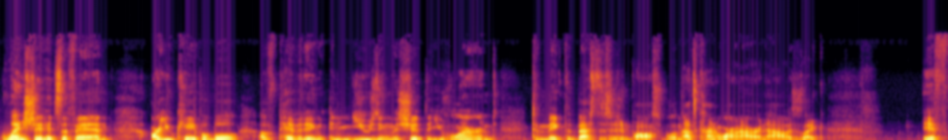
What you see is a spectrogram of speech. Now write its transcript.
when shit hits the fan, are you capable of pivoting and using the shit that you've learned to make the best decision possible? And that's kind of where I'm at right now. Is like, if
